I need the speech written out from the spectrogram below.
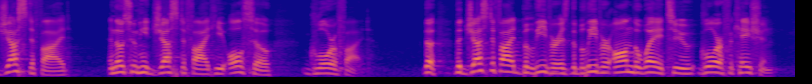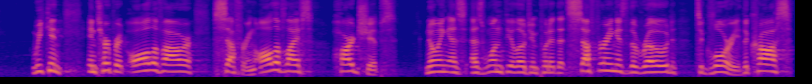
justified, and those whom he justified, he also glorified. The, the justified believer is the believer on the way to glorification. We can interpret all of our suffering, all of life's hardships, knowing, as, as one theologian put it, that suffering is the road to glory. The cross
